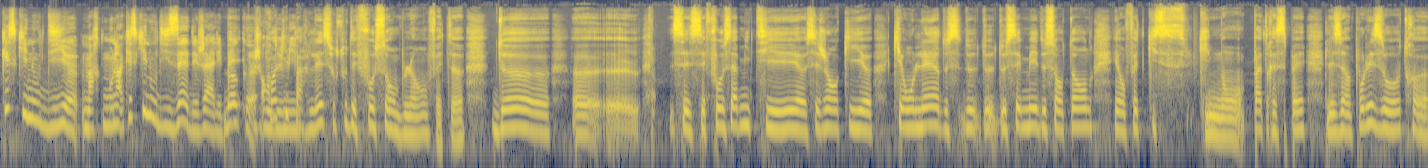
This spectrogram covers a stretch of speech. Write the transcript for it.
Qu'est-ce qui nous dit euh, Marc Moulin Qu'est-ce qu'il nous disait déjà à l'époque Je crois qu'il parlait surtout des faux semblants en fait, de ces, fausses amitiés, ces gens qui, qui ont l'air de, de, de, s'aimer, de s'entendre et en fait qui, qui n'ont pas de respect les uns pour les autres,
